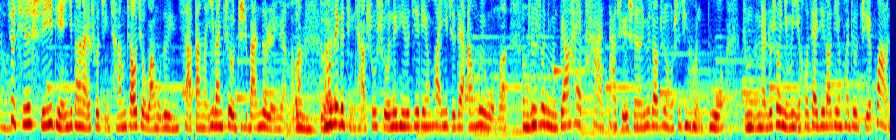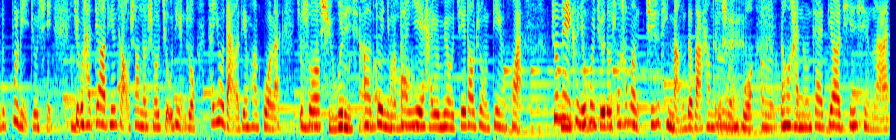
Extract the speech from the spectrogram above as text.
哦就其实十一点一般来说警察他们朝九晚五都已经下班了，一般只有值班的人员了嘛。嗯，然后那个警察叔叔那天就接电话，一直在安慰我们，嗯就是说你们不要害怕，大学生遇到这种事情很多，怎么怎么样，就说你们以后再接到电话就直接挂了，就不理就行。嗯结果他第二天早上的时候九点钟，他又打了电话过来，就说嗯询问一下啊对，你们哦半夜还有没有接到这种电话？就那一刻你就会觉得说他们其实挺忙的吧，他们的生活。嗯然后还能在第二天醒来，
